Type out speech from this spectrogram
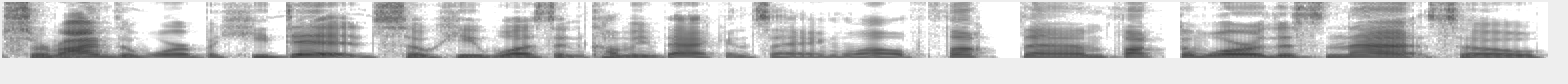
survive the war, but he did. So he wasn't coming back and saying, "Well, fuck them, fuck the war, this and that." So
